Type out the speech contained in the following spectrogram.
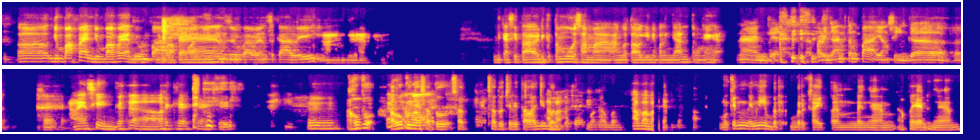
eh, jumpa fan, jumpa fan. Jumpa fan lagi fan, nih. jumpa fan sekali. Ada. Dikasih tahu diketemu sama anggota gini paling ganteng ya enggak? Nah, anjay. paling ganteng Pak yang single. Kalau yang single. Oke oke oke. Aku pu aku punya mau- satu, satu cerita lagi bang, Apa? bang abang. Apa Pak? Mungkin ini ber- berkaitan dengan apa ya dengan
